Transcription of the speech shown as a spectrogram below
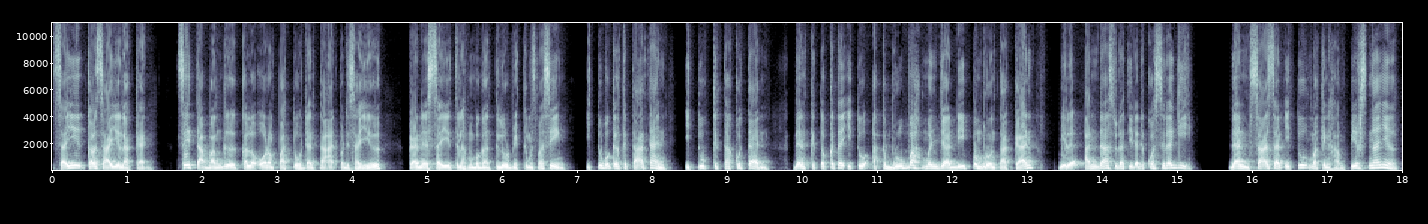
saya kalau saya lah kan saya tak bangga kalau orang patuh dan taat pada saya kerana saya telah memegang telur mereka masing-masing. Itu bukan ketaatan, itu ketakutan dan ketakutan itu akan berubah menjadi pemberontakan bila anda sudah tidak ada kuasa lagi. Dan saat-saat itu makin hampir sebenarnya.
